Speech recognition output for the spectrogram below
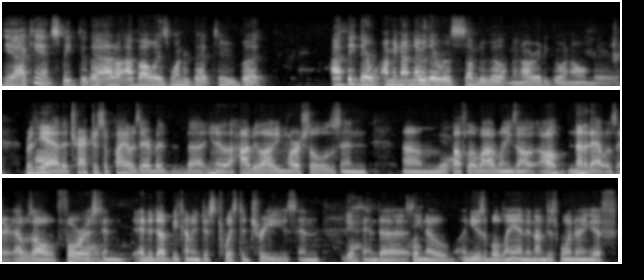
Yeah, I can't speak to that. I don't, I've always wondered that too, but I think there. I mean, I know there was some development already going on there. But yeah, Um, the tractor supply was there, but the you know the Hobby Lobby, Marshalls, and um, Yeah. Buffalo Wild Wings, all, all none of that was there. That was all forest, No. and ended up becoming just twisted trees and Yeah, and uh, you know unusable land. And I'm just wondering if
